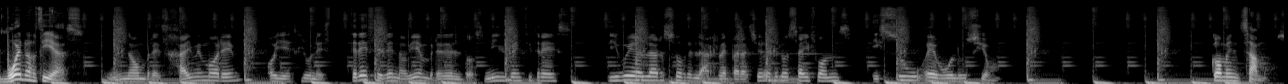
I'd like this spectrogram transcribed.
Buenos días, mi nombre es Jaime More, hoy es lunes 13 de noviembre del 2023 y voy a hablar sobre las reparaciones de los iPhones y su evolución. Comenzamos.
